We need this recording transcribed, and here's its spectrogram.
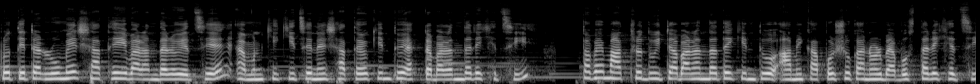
প্রতিটা রুমের সাথেই বারান্দা রয়েছে, এমনকি কিচেনের সাথেও কিন্তু একটা বারান্দা রেখেছি। তবে মাত্র দুইটা বারান্দাতে কিন্তু আমি কাপড় শুকানোর ব্যবস্থা রেখেছি।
